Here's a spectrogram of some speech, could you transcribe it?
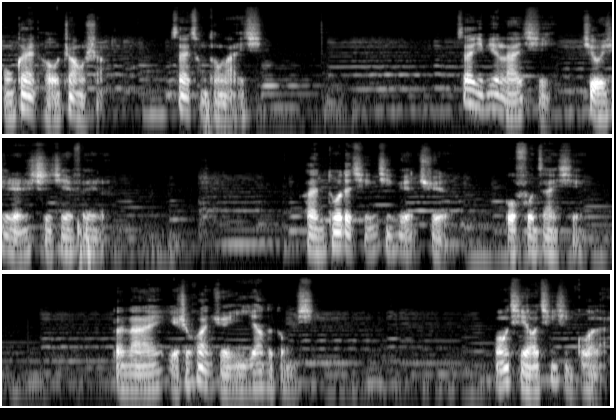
红盖头罩上，再从头来起。再一遍来起，就有些人事皆非了，很多的情景远去了，不复再现。本来也是幻觉一样的东西。王启尧清醒过来，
